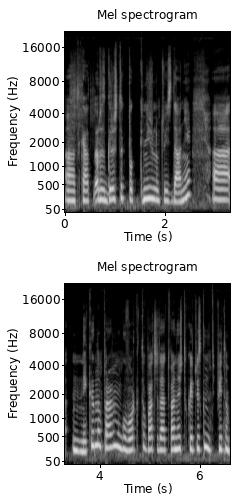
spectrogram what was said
а, така разгръщах пък книжното издание. А, нека направим оговорката, обаче да, това е нещо, което искам да ти питам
